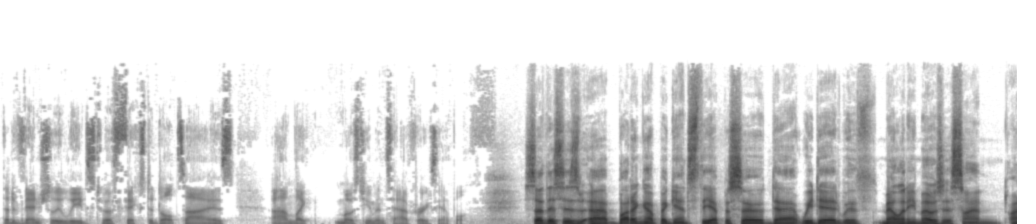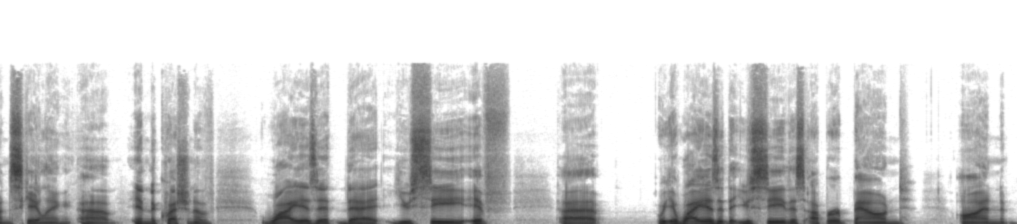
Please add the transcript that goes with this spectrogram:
that eventually leads to a fixed adult size, um, like most humans have, for example. So this is uh, butting up against the episode that we did with Melanie Moses on on scaling. Um, in the question of why is it that you see if uh, why is it that you see this upper bound on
